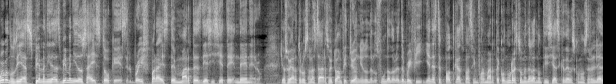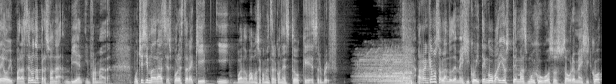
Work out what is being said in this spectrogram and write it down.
Muy buenos días, bienvenidas, bienvenidos a esto que es el brief para este martes 17 de enero. Yo soy Arturo Salazar, soy tu anfitrión y uno de los fundadores de Briefy y en este podcast vas a informarte con un resumen de las noticias que debes conocer el día de hoy para ser una persona bien informada. Muchísimas gracias por estar aquí y bueno, vamos a comenzar con esto que es el brief. Arranquemos hablando de México y tengo varios temas muy jugosos sobre México,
